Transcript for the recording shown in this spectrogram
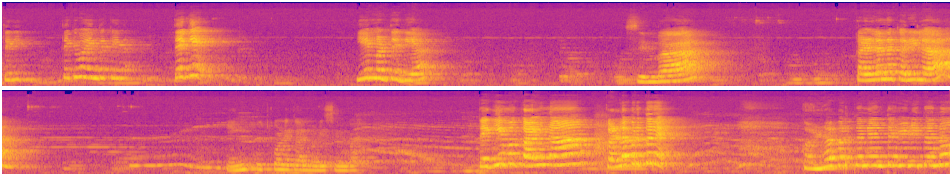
ತೆಗಿ ತೆಗಿ ಬಾ ಹಿಂದೆ ಕೈನ ತೆಗಿ. ಏನು ಮಾಡ್ತಾ ಇದೀಯಾ? ಸಿಂಬಾ. ಕಳ್ಳನ ಕರೀಲ? ಹೆಂಗ್ ಕೂತ್ಕೊಂಡಿದ್ದಾನೆ ನೋಡಿ ಸಿಂಬಾ. ತೆಗಿಮ ಕೈನ ಕಳ್ಳ ಬರ್ತಾನೆ. ಕಳ್ಳ ಬರ್ತಾನೆ ಅಂತ ಹೇಳಿದ್ದಾನು?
